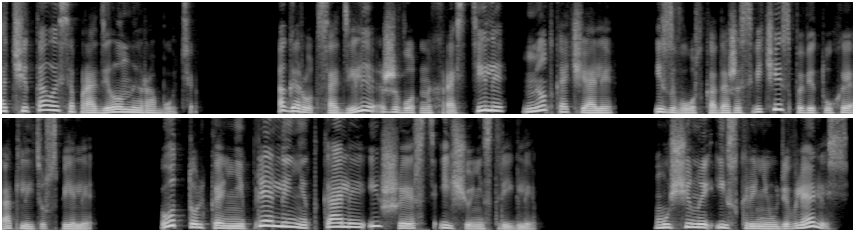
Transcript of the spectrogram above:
отчиталась о проделанной работе. Огород садили, животных растили, мед качали, из воска даже свечей с повитухой отлить успели. Вот только не пряли, не ткали и шерсть еще не стригли. Мужчины искренне удивлялись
